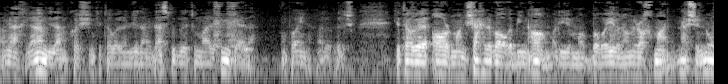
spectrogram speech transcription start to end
من اخیرا هم دیدم کاش این کتاب الان اینجا دست بود بهتون معرفی می‌کردم. اون پایینه. کتاب آرمان شهر واقع بین ها مالی بابایی به نام راخمان. نشر نو.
